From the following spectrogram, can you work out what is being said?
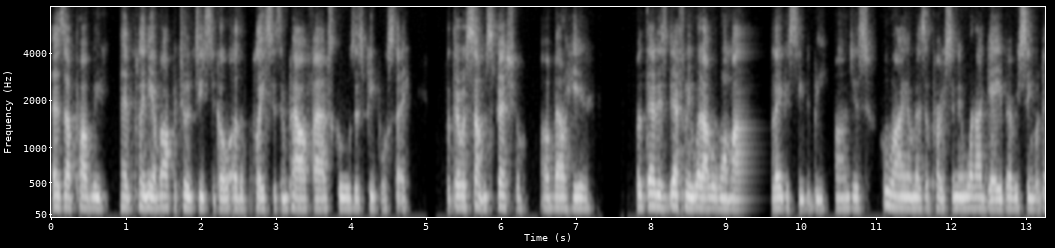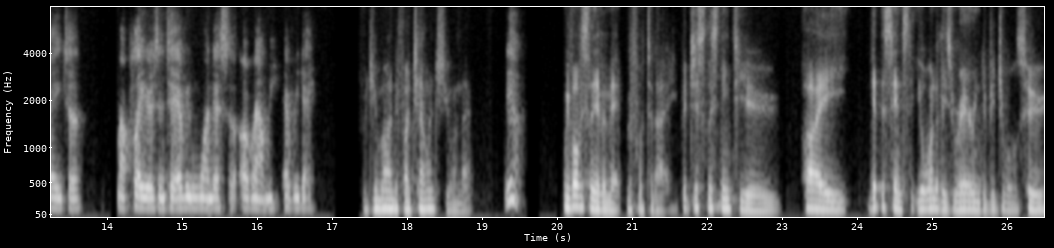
as I probably had plenty of opportunities to go other places in Power Five schools, as people say. But there was something special about here but that is definitely what I would want my legacy to be on just who I am as a person and what I gave every single day to my players and to everyone that's around me every day. Would you mind if I challenged you on that? Yeah. We've obviously never met before today, but just listening to you, I get the sense that you're one of these rare individuals who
